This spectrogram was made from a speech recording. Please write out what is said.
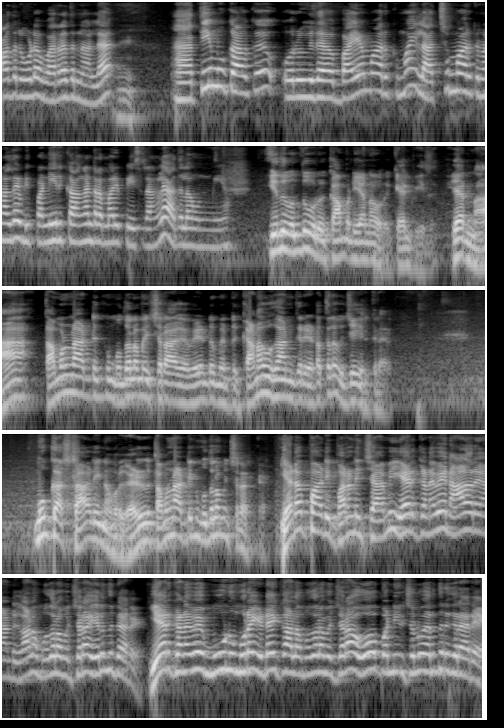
ஆதரவோட வர்றதுனால திமுகவுக்கு ஒரு வித பயமா இருக்குமா? இல்ல அச்சமா இருக்கனால தான் இப்படி பண்ணியிருக்காங்கன்ற மாதிரி பேசுறாங்களே அதெல்லாம் உண்மையா? இது வந்து ஒரு காமெடியான ஒரு கேள்வி இது. ஏன்னா தமிழ்நாட்டுக்கு முதலமைச்சராக வேண்டும் என்று கனவு காண்கிற இடத்துல விஜய் இருக்கிறார். மு க ஸ்டாலின் அவர்கள் தமிழ்நாட்டின் முதலமைச்சராக இருக்கார். எடப்பாடி பழனிசாமி ஏற்கனவே நாலரை ஆண்டு காலம் முதலமைச்சரா இருந்துட்டாரு. ஏற்கனவே மூணு முறை இடைக்கால முதலமைச்சரா ஓ பன்னீர்செல்வம் இருந்திருக்கிறாரு.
